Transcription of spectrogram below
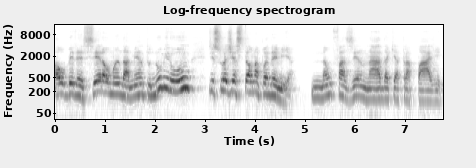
a obedecer ao mandamento número um de sua gestão na pandemia: não fazer nada que atrapalhe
